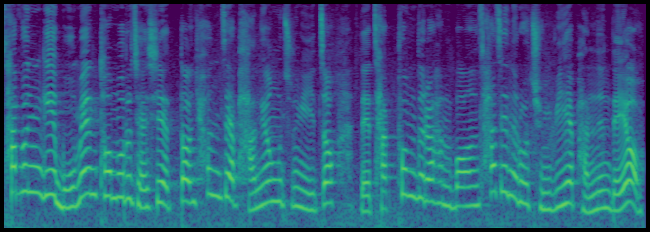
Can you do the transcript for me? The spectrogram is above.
4분기 모멘텀으로 제시했던 현재 방영 중이죠. 네, 작품들을 한번 사진으로 준비해 봤는데요.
